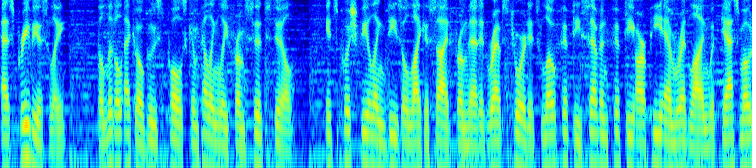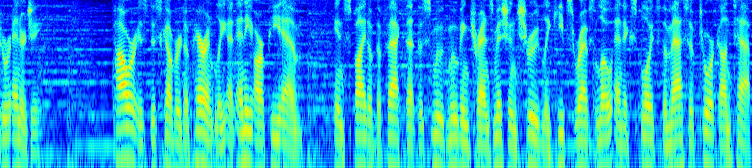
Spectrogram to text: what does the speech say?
As previously, the little EcoBoost pulls compellingly from sit still, its push-feeling diesel-like aside from that it revs toward its low 5750 RPM redline with gas motor energy. Power is discovered apparently at any RPM, in spite of the fact that the smooth-moving transmission shrewdly keeps revs low and exploits the massive torque on tap.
